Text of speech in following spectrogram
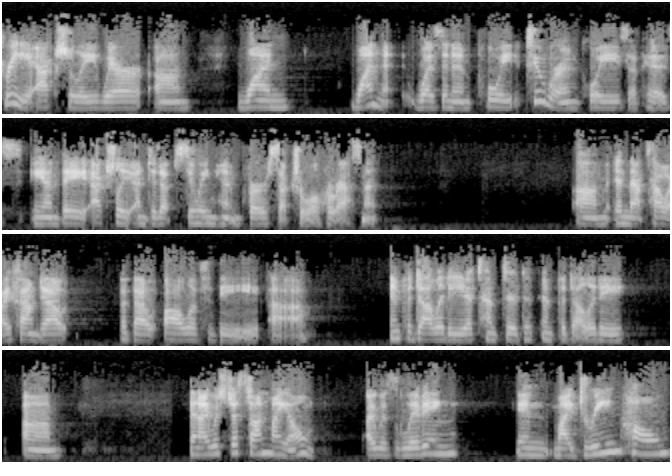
three actually, where um, one one was an employee, two were employees of his, and they actually ended up suing him for sexual harassment. Um, and that's how I found out about all of the uh, infidelity, attempted infidelity. Um, and I was just on my own. I was living in my dream home,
